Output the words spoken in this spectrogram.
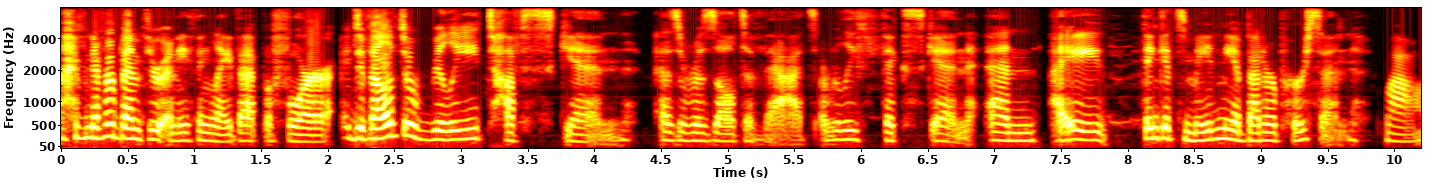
I've never been through anything like that before. I developed a really tough skin as a result of that, a really thick skin, and I think it's made me a better person. Wow.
